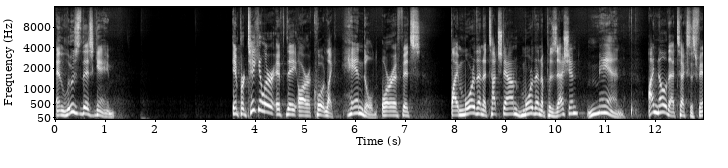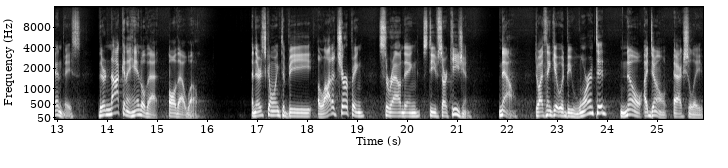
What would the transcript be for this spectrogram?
and lose this game, in particular if they are quote like handled or if it's by more than a touchdown, more than a possession, man, I know that Texas fan base. They're not going to handle that all that well. And there's going to be a lot of chirping surrounding Steve Sarkisian. Now, do I think it would be warranted? No, I don't actually.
